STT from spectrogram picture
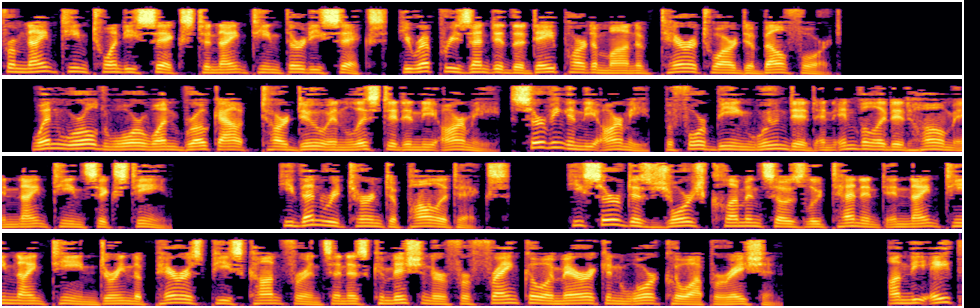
From 1926 to 1936, he represented the département of Territoire de Belfort. When World War I broke out Tardieu enlisted in the army, serving in the army, before being wounded and invalided home in 1916. He then returned to politics. He served as Georges Clemenceau's lieutenant in 1919 during the Paris Peace Conference and as Commissioner for Franco-American War Cooperation. On 8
